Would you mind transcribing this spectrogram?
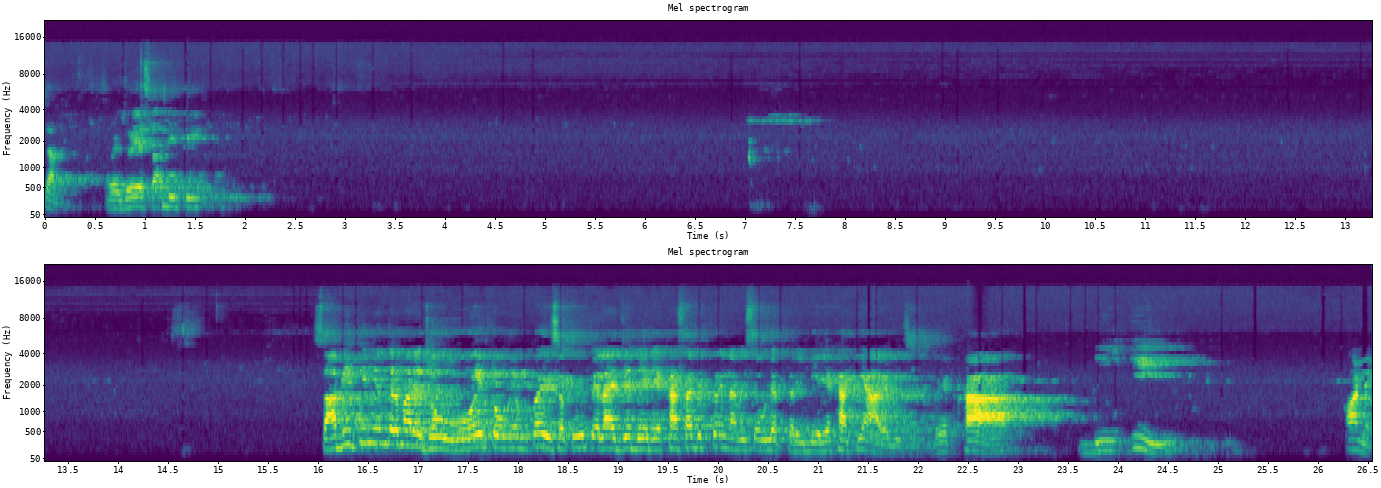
ચાલો, હવે જોઈએ સાબિતી સાબિતીની અંદર મારે જોવું હોય તો હું એમ કહી શકું પહેલાં જે બે રેખા સાબિત કરી એના વિશે ઉલ્લેખ કરી. બે રેખા ક્યાં આવેલી છે? રેખા ડીઈ અને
